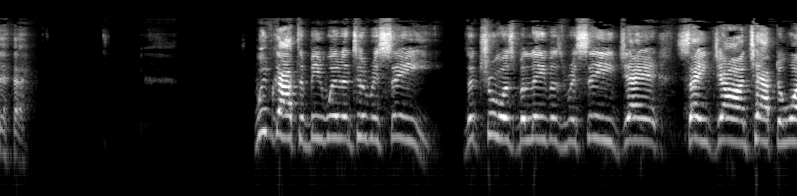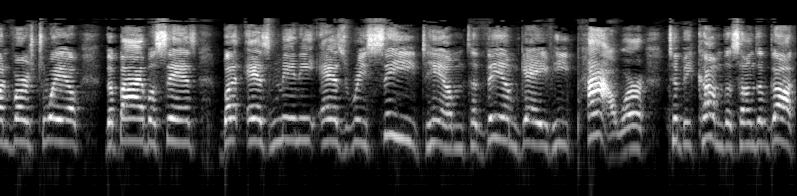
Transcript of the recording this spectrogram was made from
We've got to be willing to receive. The truest believers receive St. John chapter 1 verse 12. The Bible says, but as many as received him, to them gave he power to become the sons of God.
